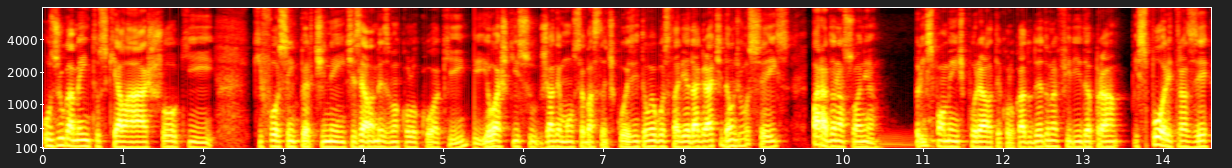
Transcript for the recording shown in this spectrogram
Os julgamentos que ela achou que que fossem pertinentes, ela mesma colocou aqui. E eu acho que isso já demonstra bastante coisa, então eu gostaria da gratidão de vocês para a dona Sônia, principalmente por ela ter colocado o dedo na ferida para expor e trazer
